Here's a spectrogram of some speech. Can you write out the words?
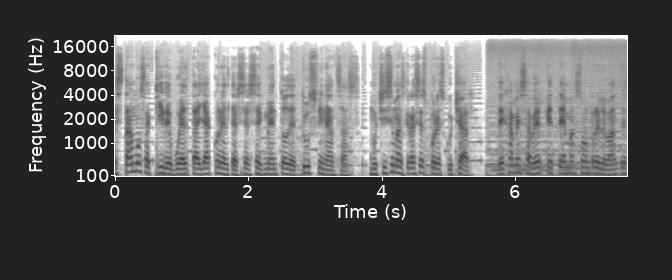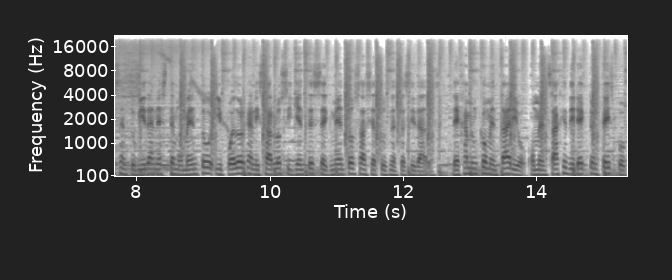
Estamos aquí de vuelta ya con el tercer segmento de Tus Finanzas. Muchísimas gracias por escuchar. Déjame saber qué temas son relevantes en tu vida en este momento y puedo organizar los siguientes segmentos hacia tus necesidades. Déjame un comentario o mensaje directo en Facebook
